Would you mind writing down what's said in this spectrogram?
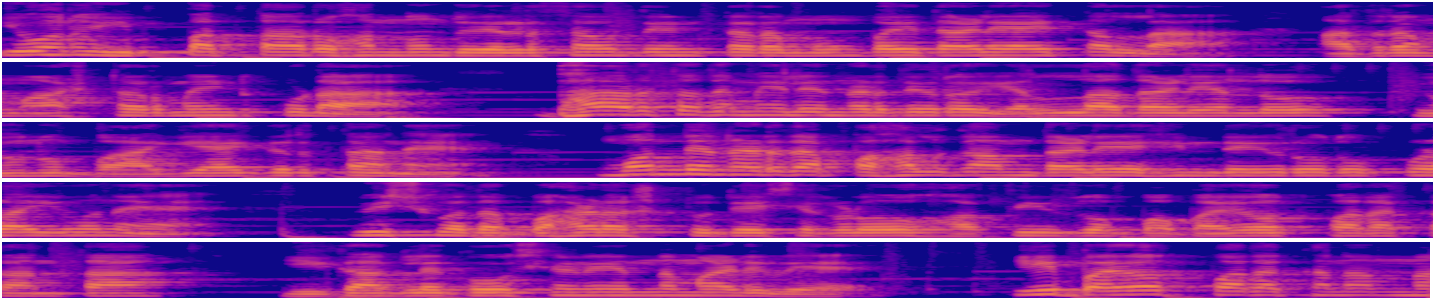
ಇವನು ಇಪ್ಪತ್ತಾರು ಹನ್ನೊಂದು ಎರಡು ಸಾವಿರದ ಎಂಟರ ಮುಂಬೈ ದಾಳಿ ಆಯ್ತಲ್ಲ, ಅದರ ಮಾಸ್ಟರ್ ಮೈಂಡ್ ಕೂಡ. ಭಾರತದ ಮೇಲೆ ನಡೆದಿರೋ ಎಲ್ಲ ದಾಳಿಯಲ್ಲೂ ಇವನು ಭಾಗಿಯಾಗಿರ್ತಾನೆ. ಮೊನ್ನೆ ನಡೆದ ಪಹಲ್ಗಾಮ್ ದಾಳಿಯ ಹಿಂದೆ ಇರೋದು ಕೂಡ ಇವನೇ. ವಿಶ್ವದ ಬಹಳಷ್ಟು ದೇಶಗಳು ಹಫೀಜ್ ಒಬ್ಬ ಭಯೋತ್ಪಾದಕ ಅಂತ ಈಗಾಗಲೇ ಘೋಷಣೆಯನ್ನು ಮಾಡಿವೆ. ಈ ಭಯೋತ್ಪಾದಕನನ್ನ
